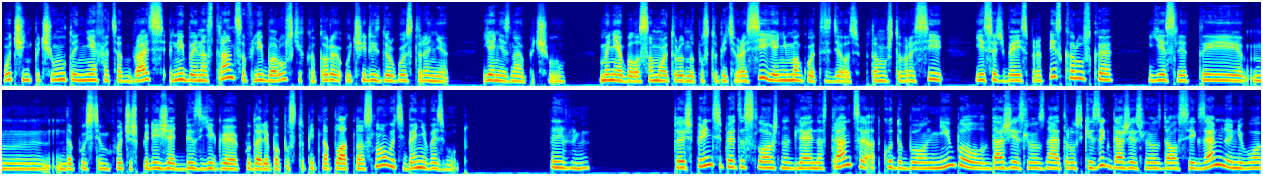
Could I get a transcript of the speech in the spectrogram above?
очень почему-то не хотят брать либо иностранцев, либо русских, которые учились в другой стране. Я не знаю почему. Мне было самой трудно поступить в Россию, я не могу это сделать, потому что в России, если у тебя есть прописка русская, если ты, допустим, хочешь переезжать без ЕГЭ куда-либо поступить на платную основу, тебя не возьмут. Угу. То есть, в принципе, это сложно для иностранца, откуда бы он ни был, даже если он знает русский язык, даже если он сдал все экзамены, у него,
